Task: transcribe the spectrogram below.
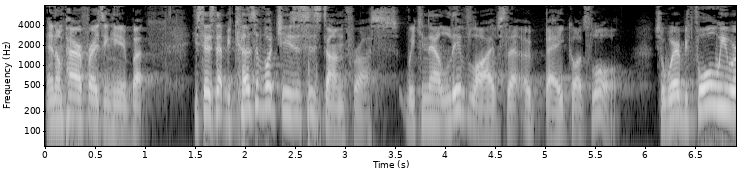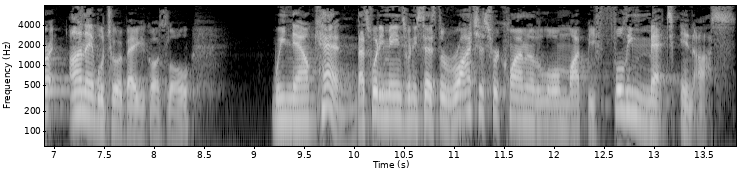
And I'm paraphrasing here, but he says that because of what Jesus has done for us, we can now live lives that obey God's law. So where before we were unable to obey God's law, we now can. That's what he means when he says the righteous requirement of the law might be fully met in us.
